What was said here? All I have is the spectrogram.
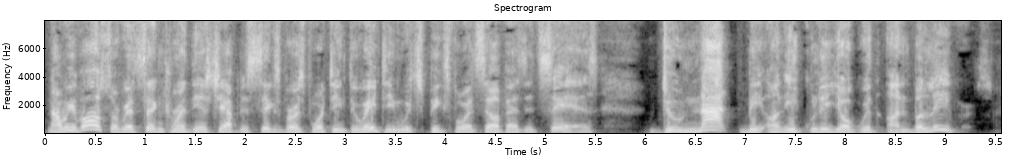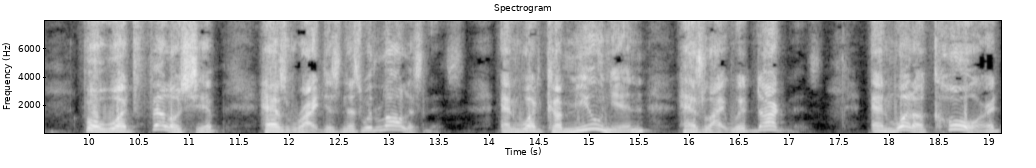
Now we've also read 2 Corinthians chapter 6 verse 14 through 18, which speaks for itself as it says, do not be unequally yoked with unbelievers. For what fellowship has righteousness with lawlessness? And what communion has light with darkness? And what accord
